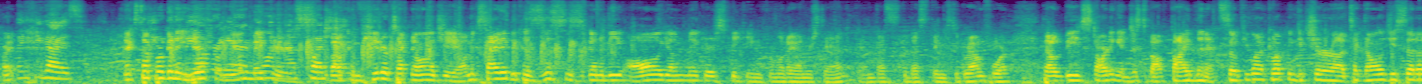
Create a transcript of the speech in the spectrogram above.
All right. thank you guys Next up, we're going to hear from young if you wanna makers about computer technology. I'm excited because this is going to be all young makers speaking, from what I understand, and that's the best thing to ground for. That will be starting in just about five minutes. So if you want to come up and get your uh, technology set up.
